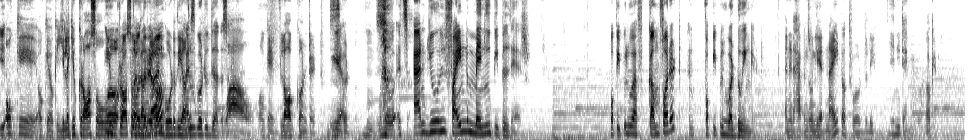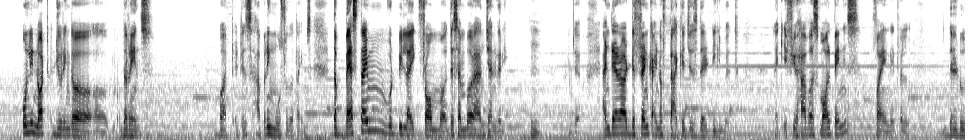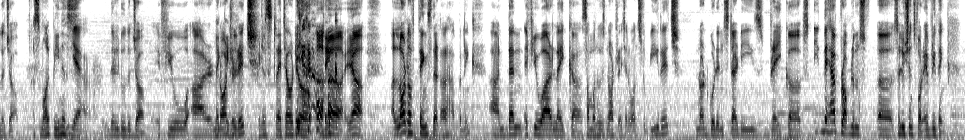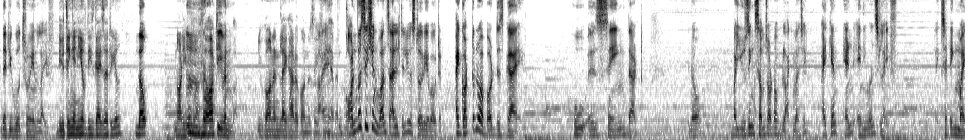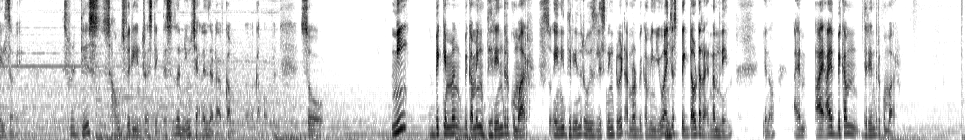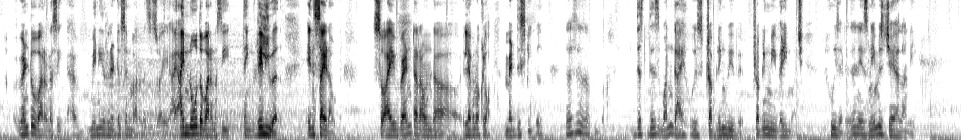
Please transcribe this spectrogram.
Yeah. Okay, okay, okay. You like you cross over. you cross over the, Ganga river and go to the other and side. go to the other side Wow. Okay. Vlog content. This Yeah. is good. Hmm. so it's and you will find many people there for people who have come for it and for people who are doing it and it happens only at night or throughout the day. anytime you go. Okay. Only not during the uh, the rains but it is happening most of the times. The best time would be like from uh, december and january. Hmm. yeah. And there are different kind of packages they deal with. Like if you have a small penis fine it will they'll do the job. A small penis. yeah they'll do the job. If you are Like not it'll- rich It'll stretch out your dick. yeah a lot Okay. of things that are happening and then if you are like uh, someone who is not rich and wants to be rich not good in studies breakups they have problems uh, solutions for everything that you go through in life Do you think any of these guys are real? no Not even one. not even one You've gone and like had a conversation i with have them. conversation once i'll tell you a story about it i got to know about this guy who is saying that you know by using some sort of black magic i can end anyone's life like sitting miles away. So this sounds very interesting. This is a new challenge that i've come uh, come up with. So me becoming becoming dhirendra kumar so any dhirendra who is listening to it i'm not becoming you. I Hmm. just picked out a random name you know. I am i i've become dhirendra kumar. Went to varanasi. I have many relatives in varanasi so i i, I know the varanasi thing really well inside out so i went around uh, 11 o'clock met these people. This is this this one guy who is troubling me troubling me very much. Who is it? His name is jay alani.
